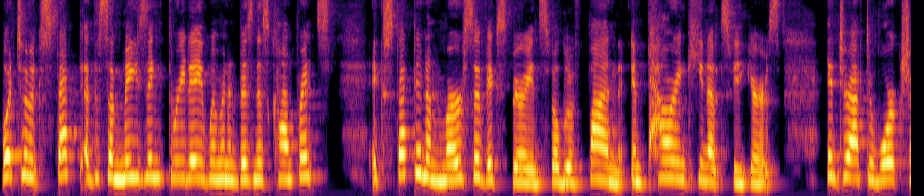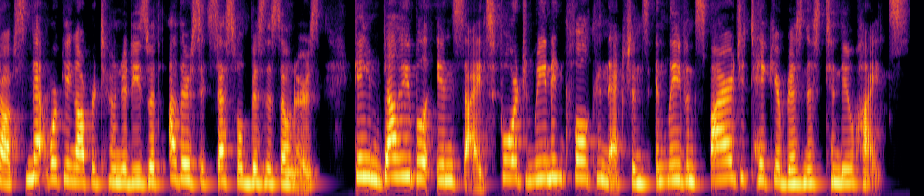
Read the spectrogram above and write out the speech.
What to expect at this amazing three day Women in Business conference? Expect an immersive experience filled with fun, empowering keynote speakers, interactive workshops, networking opportunities with other successful business owners gain valuable insights, forge meaningful connections, and leave inspired to take your business to new heights.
